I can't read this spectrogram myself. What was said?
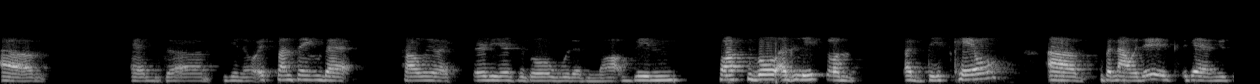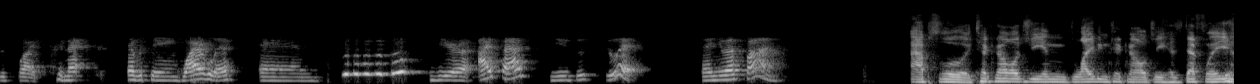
Um, and uh, you know, it's something that probably like 30 years ago would have not been possible, at least on a this scale. Uh, but nowadays, again, you just like connect everything wireless and via iPad, you just do it and you have fun. Absolutely. Technology and lighting technology has definitely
